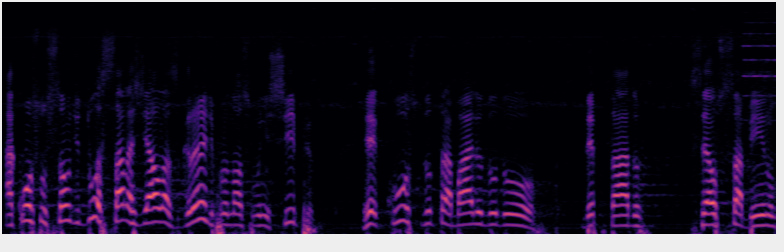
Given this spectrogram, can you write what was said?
a construção de duas salas de aulas grandes para o nosso município, recurso do trabalho do, do deputado Celso Sabino,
